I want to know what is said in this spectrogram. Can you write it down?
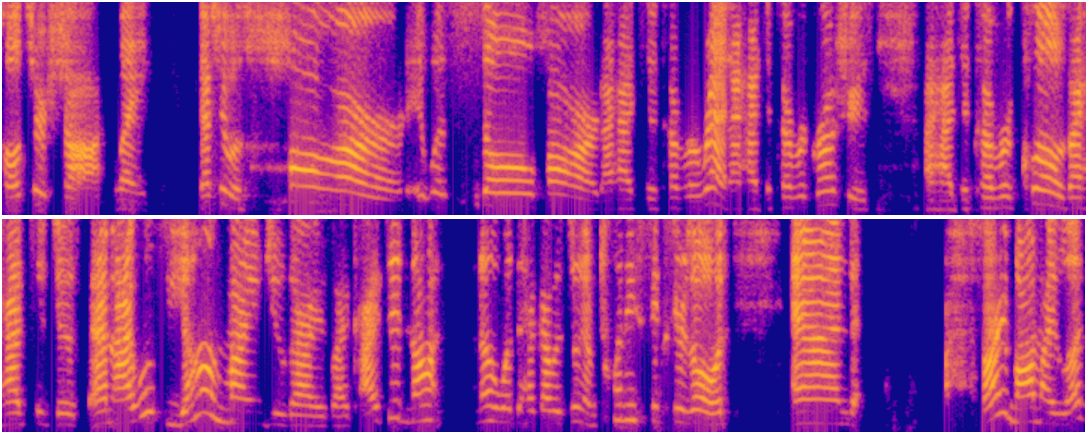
culture shock. Like that shit was hard. It was so hard. I had to cover rent. I had to cover groceries. I had to cover clothes. I had to just, and I was young, mind you guys. Like, I did not know what the heck I was doing. I'm 26 years old. And sorry, mom, I love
